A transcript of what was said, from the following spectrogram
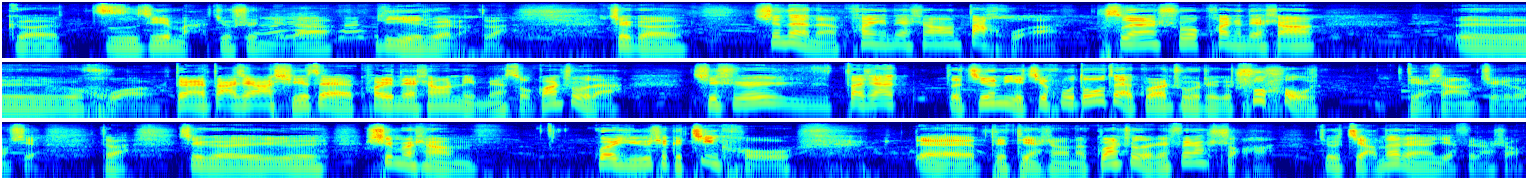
个资金嘛，就是你的利润了，对吧？这个现在呢，跨境电商大火啊。虽然说跨境电商呃火，但是大家其实，在跨境电商里面所关注的，其实大家的精力几乎都在关注这个出口电商这个东西，对吧？这个市面上关于这个进口呃的电商呢，关注的人非常少啊，就讲的人也非常少。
